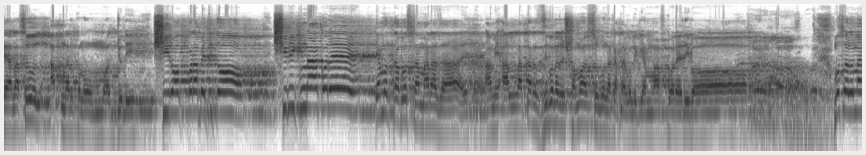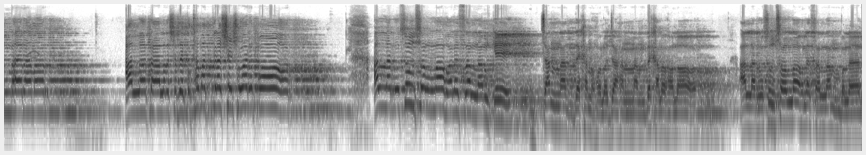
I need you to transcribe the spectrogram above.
এ রাসূল, আপনার কোনো উম্মত যদি শিরক করা ব্যতীত, শিরিক না করে, এমন অবস্থা মারা যায়, আমি আল্লাহ তার জীবনের সমস্ত গুণা খাতাগুলিকে মাফ করে দিব। মুসলমান ভাইরা আমার, আল্লাহ তাআলার সাথে কথাবার্তা শেষ হওয়ার পর আল্লাহ রসুল সাল্লাহ সাল্লামকে জান্নাত দেখানো হলো, জাহান্নাম দেখানো হলো। আল্লাহ রসুল সাল্লাহ সাল্লাম বলেন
